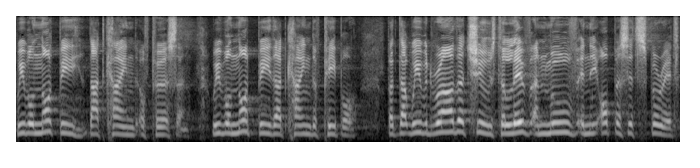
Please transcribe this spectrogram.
We will not be that kind of person. We will not be that kind of people, but that we would rather choose to live and move in the opposite spirit,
